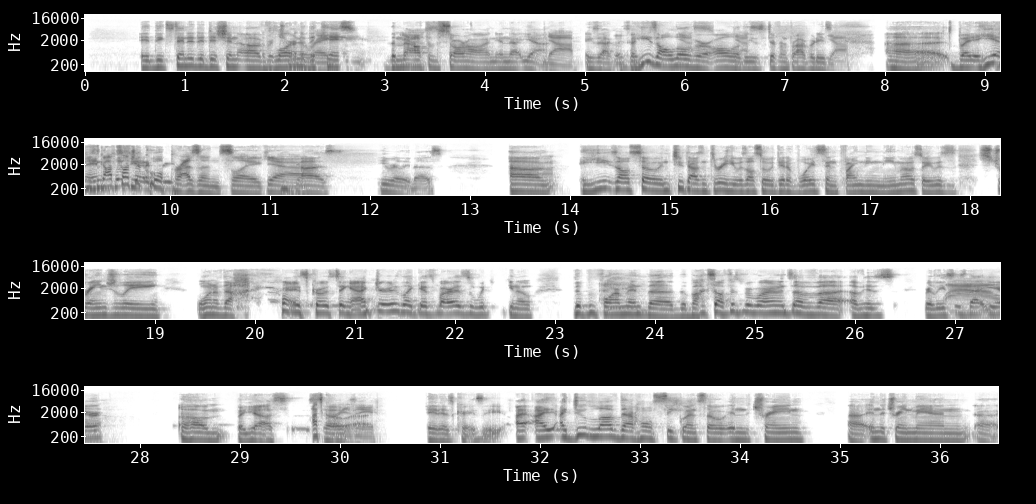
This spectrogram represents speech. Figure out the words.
in the extended edition of, of Return of the, the King, the yes. Mouth of Sauron. In that, yeah, yeah, exactly. So he's all yes. over all of yes. these different properties. Yeah. Uh, but he he's got such a cool a presence. Like, yeah, he does. He really does. Um, yeah. he's also in 2003. He was also did a voice in Finding Nemo, so he was strangely one of the highest grossing actors. Like as far as which you know the performance, the the box office performance of uh, of his releases wow. that year. Um, but yes, that's so, crazy. Uh, it is crazy. I, I, I do love that whole sequence though in the train, uh, in the train man, uh,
